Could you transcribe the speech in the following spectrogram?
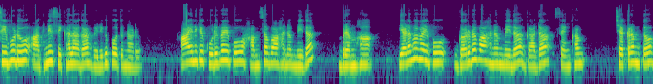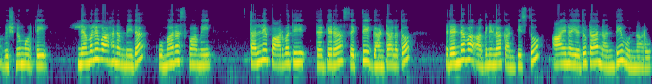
శివుడు అగ్ని శిఖలాగా వెలిగిపోతున్నాడు. ఆయనకి కుడివైపు హంసవాహనం మీద బ్రహ్మ. ఎడమవైపు గరుడ వాహనం మీద గద శంఖం చక్రంతో విష్ణుమూర్తి. నెమలి వాహనం మీద కుమారస్వామి. తల్లి పార్వతి దగ్గర శక్తి ఘంటాలతో రెండవ అగ్నిలా కనిపిస్తూ ఆయన ఎదుట నంది ఉన్నారు.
